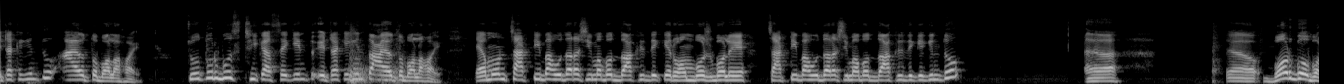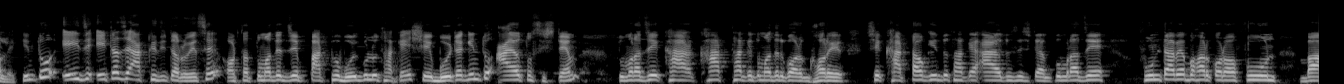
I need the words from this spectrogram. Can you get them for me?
এটাকে কিন্তু আয়ত বলা হয়। চতুর্ভুজ ঠিক আছে, কিন্তু এটাকে কিন্তু আয়ত বলা হয়। এমন চারটি বাহু দ্বারা সীমাবদ্ধ আকৃতিকে রম্বস বলে, চারটি বাহু দ্বারা সীমাবদ্ধ আকৃতিকে কিন্তু বর্গ বলে। কিন্তু এই যে, এটা যে আকৃতিটা রয়েছে, অর্থাৎ তোমাদের যে পাঠ্য বইগুলো থাকে, সেই বইটা কিন্তু আয়ত সিস্টেম তোমরা যে খাট থাকে তোমাদের ঘর- ঘরের, সে খাটটাও কিন্তু থাকে আয়ত সিস্টেম তোমরা যে ফোনটা ব্যবহার করো, ফোন বা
